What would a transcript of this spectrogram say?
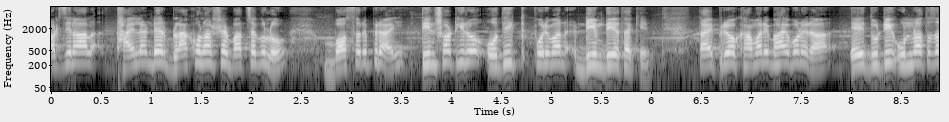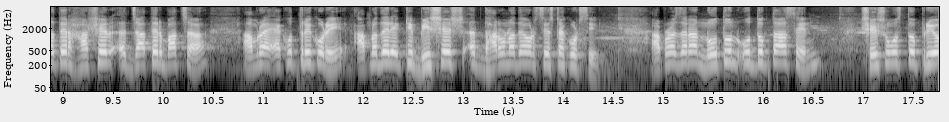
অরিজিনাল থাইল্যান্ডের ব্ল্যাক হোল হাঁসের বাচ্চাগুলো বছরে প্রায় তিনশোটিরও অধিক পরিমাণ ডিম দিয়ে থাকে। তাই প্রিয় খামারি ভাই বোনেরা, এই দুটি উন্নত জাতের হাঁসের জাতের বাচ্চা আমরা একত্রে করে আপনাদের একটি বিশেষ ধারণা দেওয়ার চেষ্টা করছি। আপনারা যারা নতুন উদ্যোক্তা আছেন সেই সমস্ত প্রিয়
